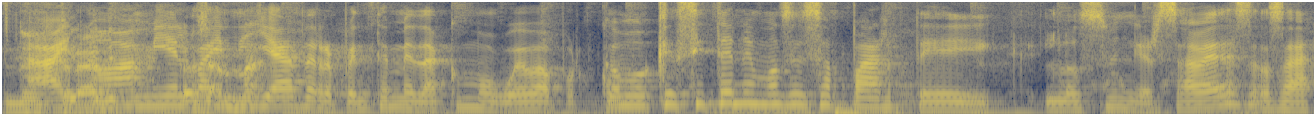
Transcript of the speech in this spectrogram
Ay, Neutral. no, a mí el O sea, vainilla de repente me da como hueva porque como que sí tenemos esa parte los swingers, ¿sabes? O sea,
